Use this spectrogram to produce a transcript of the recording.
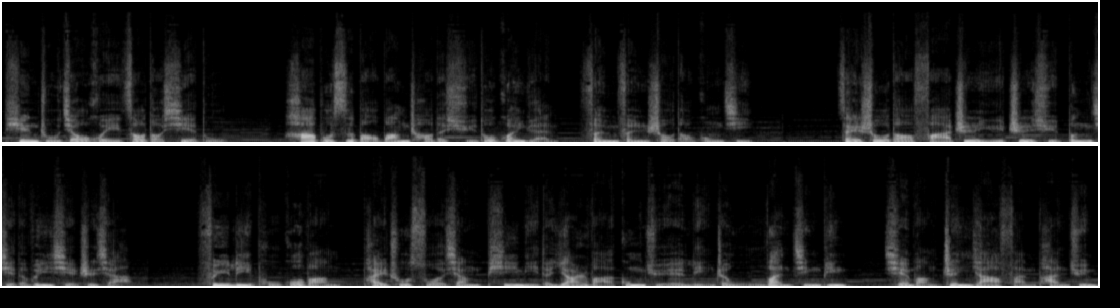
天主教会遭到亵渎，哈布斯堡王朝的许多官员纷纷受到攻击。在受到法治与秩序崩解的威胁之下，菲利普国王派出所向披靡的亚尔瓦公爵，领着五万精兵前往镇压反叛军。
